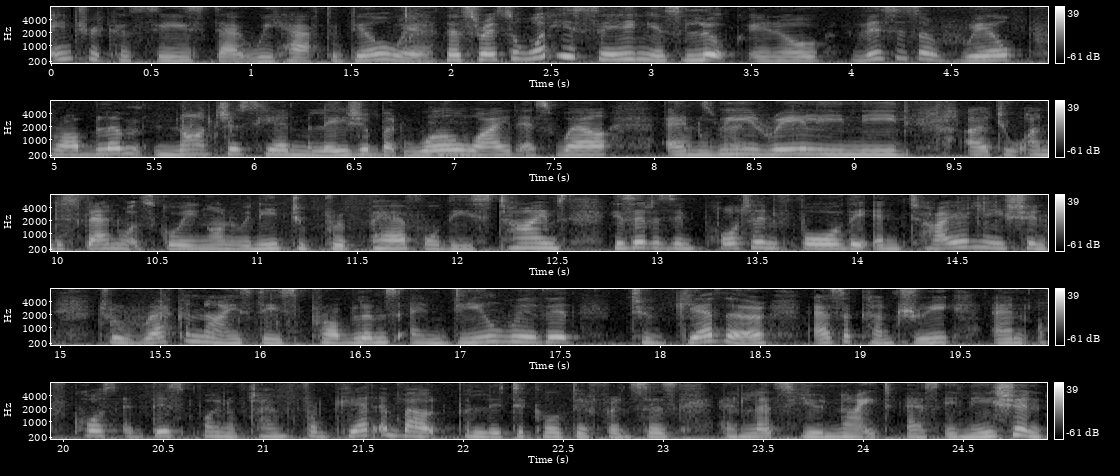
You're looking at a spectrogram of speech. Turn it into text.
intricacies that we have to deal with. That's right. So what he's saying is, look, you know, this is a real problem, not just here in Malaysia, but worldwide mm -hmm. as well. And That's we right. really need uh, to understand what's going on. We need to prepare for these times. He said it's important for the entire nation to recognize these problems and deal with it together as a country. And of course, at this point of time, forget about political differences and let's unite as a nation.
